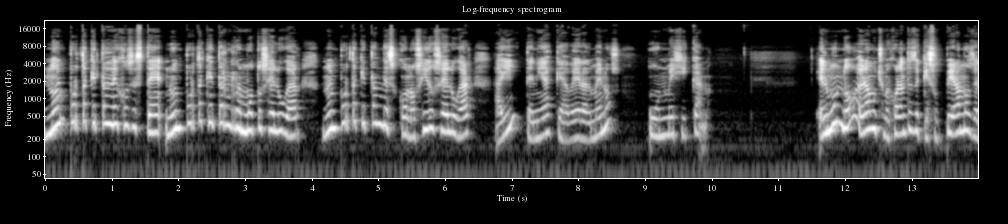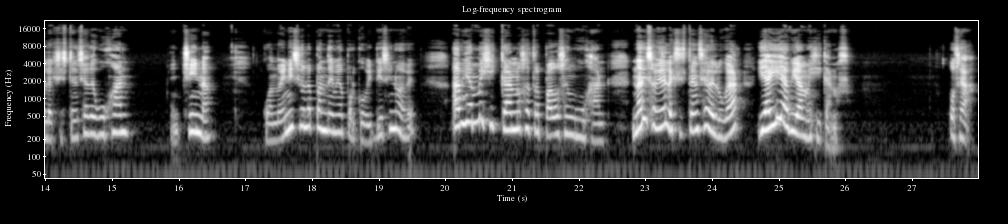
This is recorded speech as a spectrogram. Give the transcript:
No importa qué tan lejos esté, no importa qué tan remoto sea el lugar, no importa qué tan desconocido sea el lugar, ahí tenía que haber al menos un mexicano. El mundo era mucho mejor antes de que supiéramos de la existencia de Wuhan, en China. Cuando inició la pandemia por COVID-19, había mexicanos atrapados en Wuhan. Nadie sabía de la existencia del lugar y ahí había mexicanos. O sea,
